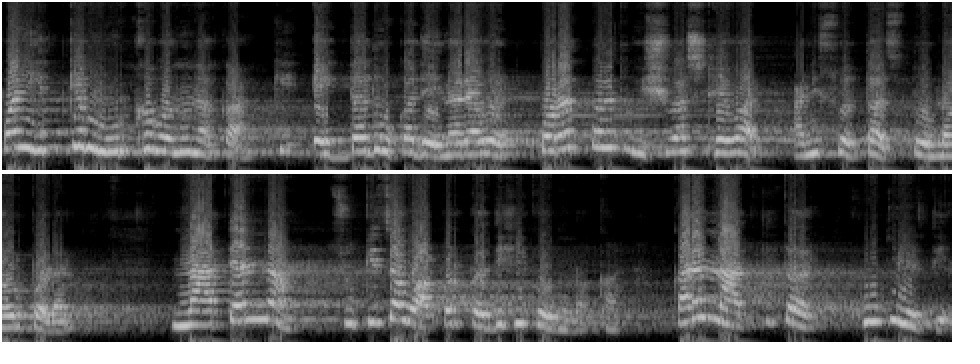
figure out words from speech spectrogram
पण इतके मूर्ख बनू नका की एकदा धोका देणाऱ्यावर परत परत विश्वास ठेवाल आणि स्वतःच तोंडावर पडाल. नात्यांना चुकीचा वापर कधीही करू नका. कारण नाती तर खूप मिळतील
